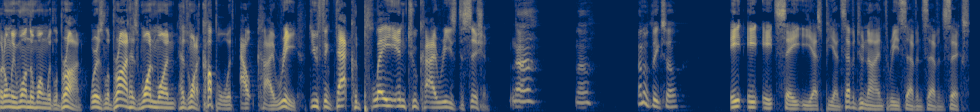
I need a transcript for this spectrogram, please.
but only won the one with LeBron. Whereas LeBron has won one, has won a couple without Kyrie. Do you think that could play into Kyrie's decision? nah, no, I don't think so. 888 say ESPN 729 3776.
